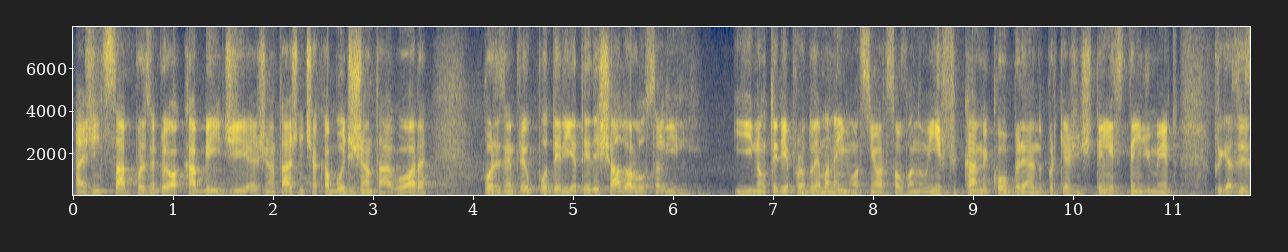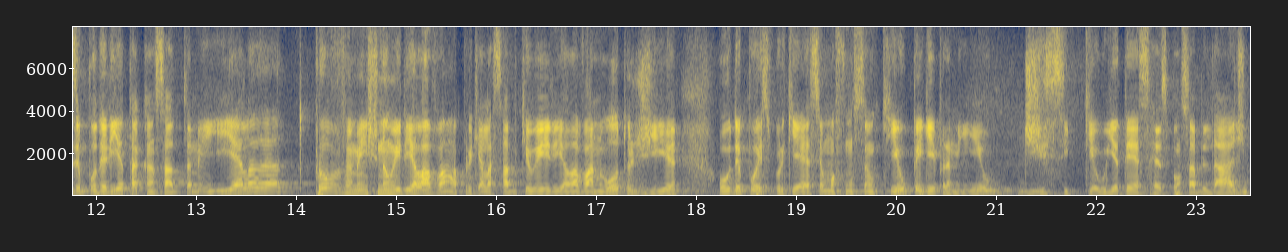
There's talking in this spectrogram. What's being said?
a gente sabe, por exemplo, eu acabei de jantar, a gente acabou de jantar agora. Por exemplo, eu poderia ter deixado a louça ali e não teria problema nenhum a senhora Salvando ir ficar me cobrando, porque a gente tem esse entendimento. Porque às vezes eu poderia estar cansado também e ela provavelmente não iria lavar, porque ela sabe que eu iria lavar no outro dia ou depois, porque essa é uma função que eu peguei para mim. Eu disse que eu ia ter essa responsabilidade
